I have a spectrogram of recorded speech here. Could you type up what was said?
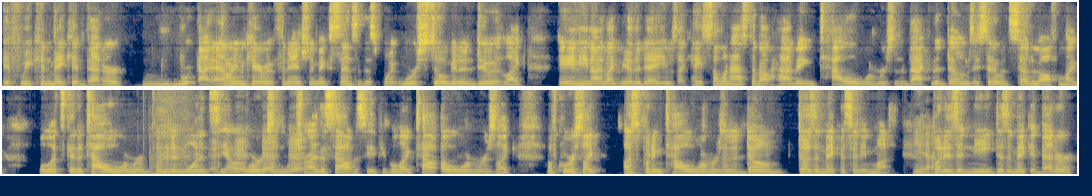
if we can make it better, I, I don't even care if it financially makes sense at this point. We're still going to do it. Like Andy and I, like the other day, he was like, "Hey, someone asked about having towel warmers in the back of the domes. They said it would set it off." I'm like, "Well, let's get a towel warmer and put it in one and see how it works, and we'll try this out to see if people like towel warmers." Like, of course, like us putting towel warmers in a dome doesn't make us any money. yeah. But is it neat? Does it make it better?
